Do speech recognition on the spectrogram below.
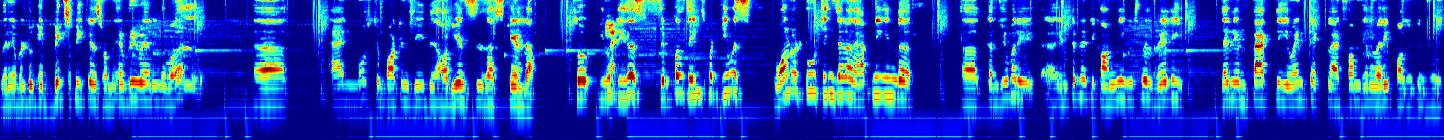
We're able to get big speakers from everywhere in the world. Uh, and most importantly, the audiences are scaled up. So, you know, right. these are simple things, but give us one or two things that are happening in the uh, consumer uh, internet economy, which will really then impact the event tech platforms in a very positive way.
